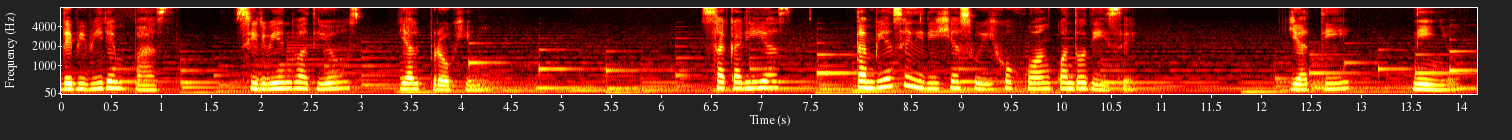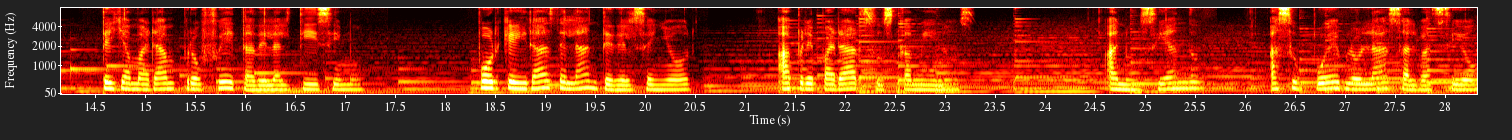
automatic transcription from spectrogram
de vivir en paz, sirviendo a Dios y al prójimo. Zacarías también se dirige a su hijo Juan cuando dice, y a ti, niño, te llamarán profeta del Altísimo, porque irás delante del Señor a preparar sus caminos, anunciando a su pueblo la salvación,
